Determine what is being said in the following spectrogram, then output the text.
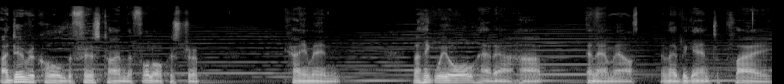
I do recall the first time the full orchestra came in. I think we all had our heart in our mouth and they began to play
